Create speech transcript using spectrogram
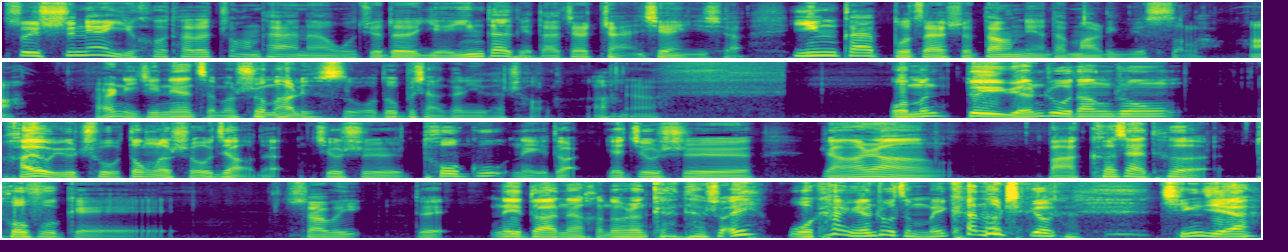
所以十年以后他的状态呢，我觉得也应该给大家展现一下，应该不再是当年的马里乌斯了啊。而你今天怎么说马里斯，我都不想跟你再吵了啊。我们对原著当中还有一处动了手脚的，就是托孤那一段，也就是冉阿让把科赛特托付给。沙威对那段呢，很多人感叹说：“哎，我看原著怎么没看到这个 情节啊？”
